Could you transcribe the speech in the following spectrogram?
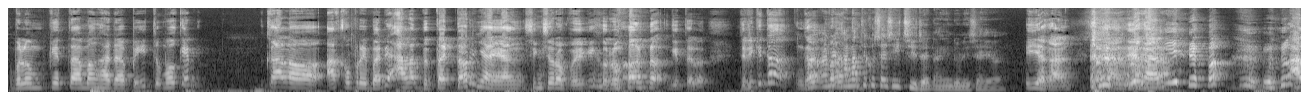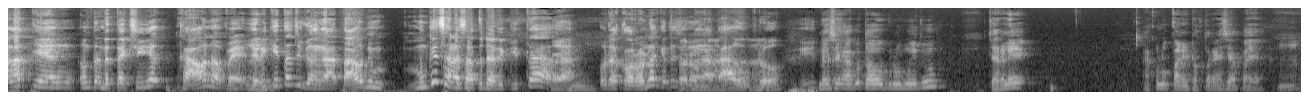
belum kita menghadapi itu mungkin kalau aku pribadi alat detektornya yang sing Surabaya iki guru ono gitu loh. Jadi kita nggak Nah, pernah alat itu saya siji deh nang Indonesia ya. Iya kan? iya kan? Alat yang untuk deteksinya kau no, Pe. Jadi kita juga nggak tahu nih mungkin salah satu dari kita Ya. udah corona kita juga Corona. nggak tahu, Bro. Gitu. Nah, yang aku tahu perungu itu jarane aku lupa nih dokternya siapa ya. Hmm.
